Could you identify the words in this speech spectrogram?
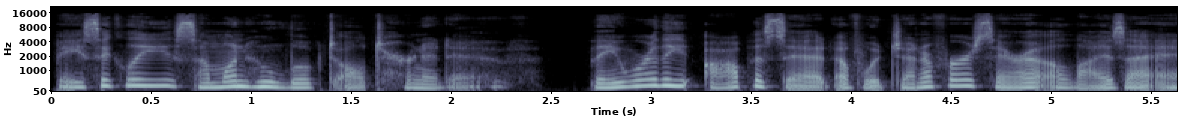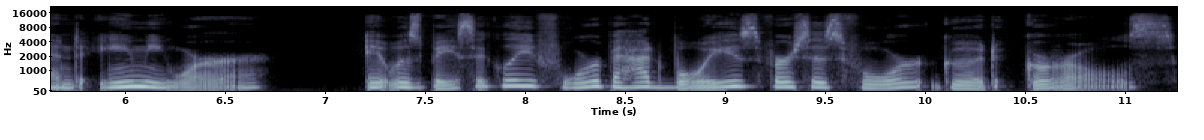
Basically, someone who looked alternative. They were the opposite of what Jennifer, Sarah, Eliza, and Amy were. It was basically four bad boys versus four good girls.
